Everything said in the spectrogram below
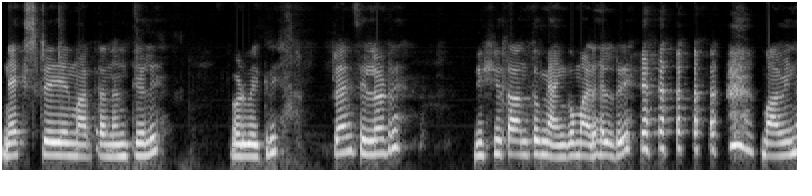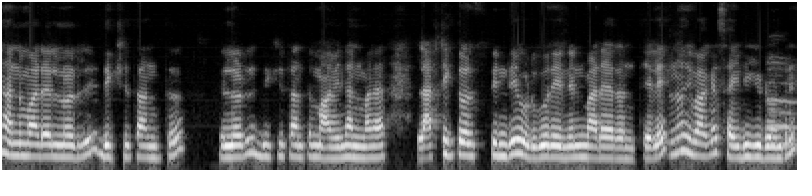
ನೆಕ್ಸ್ಟ್ ಏನ್ ಮಾಡ್ತಾನಂತೇಳಿ ನೋಡ್ಬೇಕ್ರಿ. ಫ್ರೆಂಡ್ಸ್ ಇಲ್ಲಿ ನೋಡ್ರಿ. ದೀಕ್ಷಿತಾ ಅಂತೂ ಮ್ಯಾಂಗೋ ಮಾಡಲ್ರಿ. ಮಾವಿನ ಹಣ್ಣು ಮಾಡಲ್ ನೋಡ್ರಿ ದೀಕ್ಷಿತಾ ಅಂತೂ. ಇಲ್ಲಿ ದೀಕ್ಷಿತ ಅಂತ ಮಾವಿನ ಮಾಡ ಲಾಸ್ಟಿಗೆ ತೋರಿಸ್ತೀನಿ ಹುಡುಗರು ಏನೇನ್ ಮಾಡ್ಯಾರ ಅಂತೇಳಿ ಇವಾಗ ಸೈಡಿಗೆ ಇಡೋನ್ರಿ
